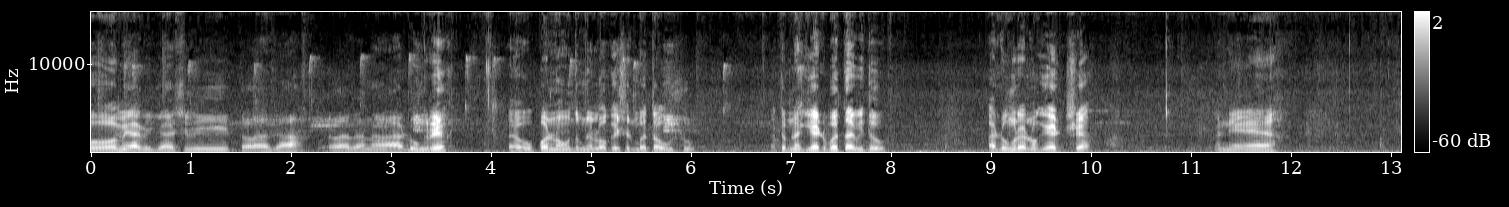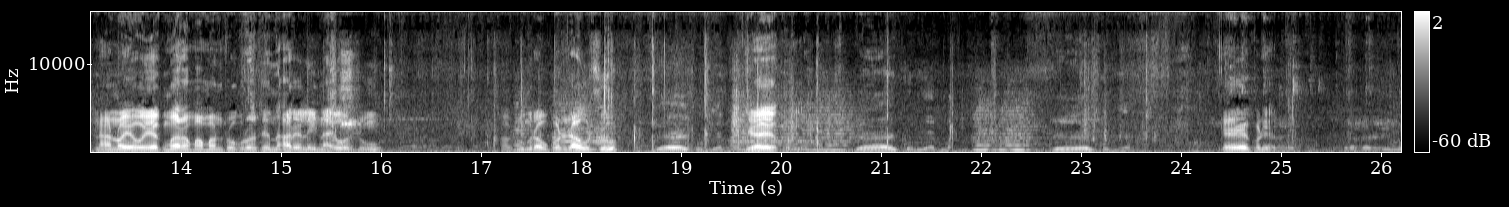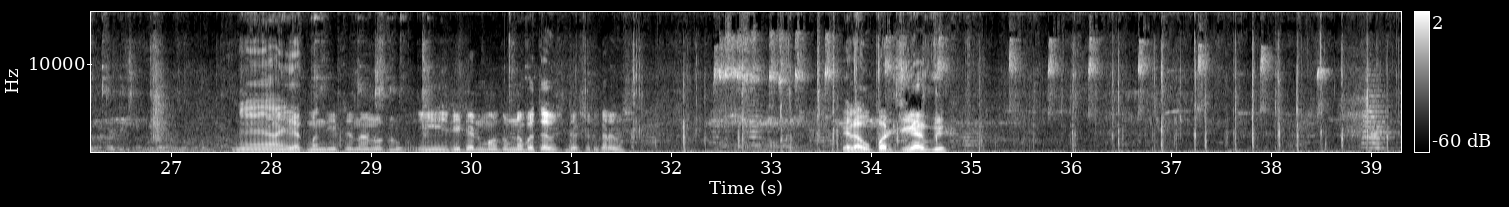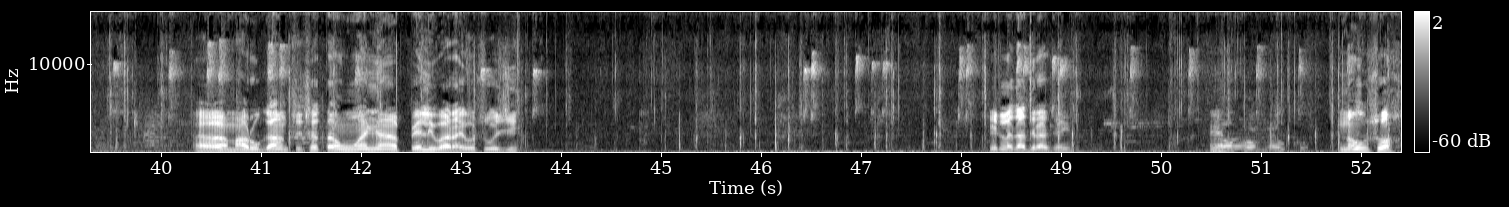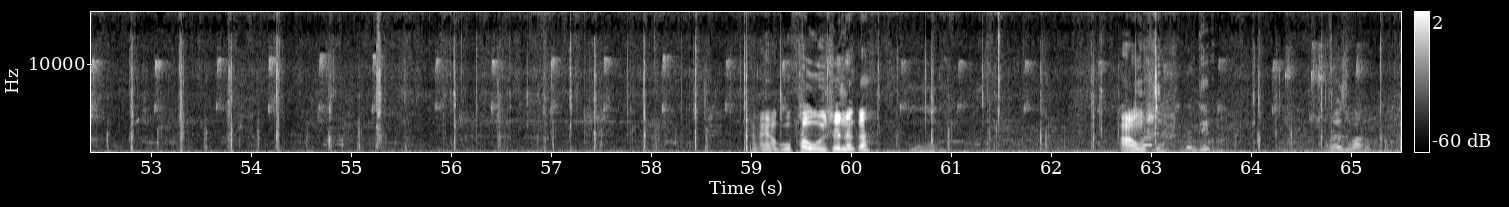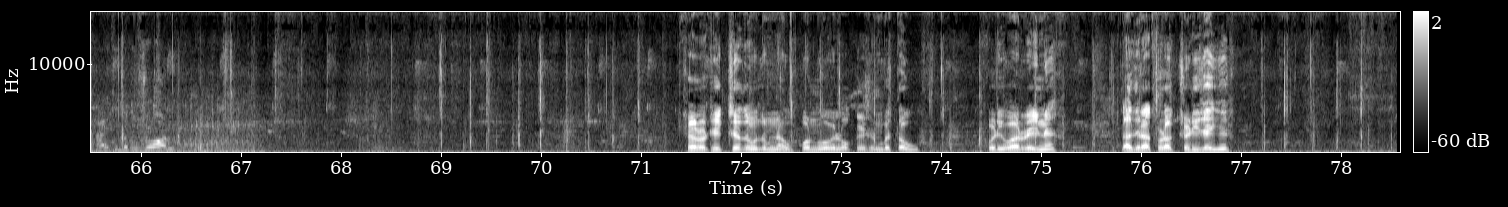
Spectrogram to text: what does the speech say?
તો અમે આવી ગયા છીએ તળાજા તળાજાના ડુંગરે. ઉપરનો હું તમને લોકેશન બતાવું છું. આ તમને ગેટ બતાવી દઉં. આ ડુંગરાનો ગેટ છે. અને નાનો એવો એક મારા મામાનો છોકરો છે ને હારે લઈને આવ્યો છું. હું આ ડુંગરા ઉપર જાઉં છું. જય ખોડિયાર જય ખોડિયાર. જય ખોડિયાર જય ખોડિયાર જય ખોડિયાર. ને અહીં એક મંદિર છે નાનું હતું. એ રિટર્નમાં તમને બતાવીશ દર્શન કરાવીશ. પેલા ઉપર જી આવી. આ મારું ગામ છે છતાં હું અહીંયા પહેલી વાર આવ્યો છું હજી. કેટલા દાદરા છે અહીંયા? હે? નવસો? અહીંયા ગુફાઓ છે ને કા? હું છે. ચાલો ઠીક છે તો હું તમને ઉપરનું હવે લોકેશન બતાવું. થોડી વાર રહીને. દાદરા થોડાક ચડી જઈએ.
